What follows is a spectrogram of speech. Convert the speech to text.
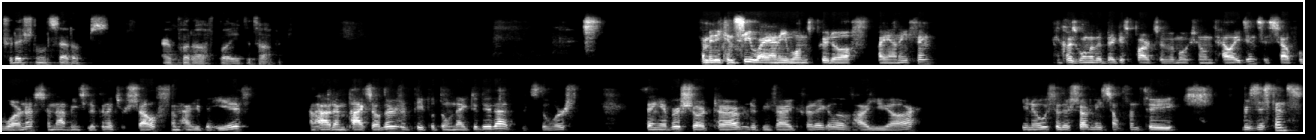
traditional setups, are put off by the topic? I mean, you can see why anyone's put off by anything because one of the biggest parts of emotional intelligence is self awareness. And that means looking at yourself and how you behave and how it impacts others. And people don't like to do that. It's the worst thing ever short term to be very critical of how you are. You know, so there's certainly something to resistance.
